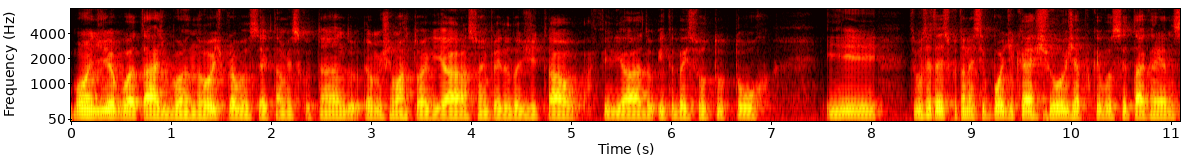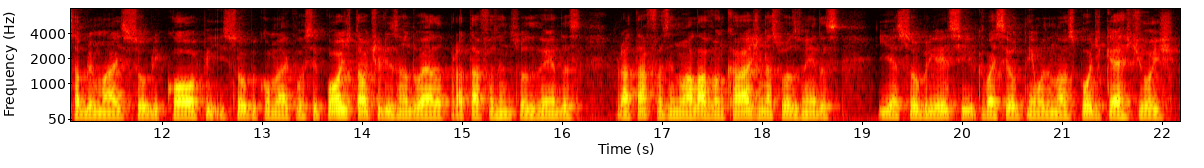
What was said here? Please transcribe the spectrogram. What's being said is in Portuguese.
Bom dia, boa tarde, boa noite para você que está me escutando. Eu me chamo Arthur Aguiar, sou empreendedor digital, afiliado e também sou tutor. E se você está escutando esse podcast hoje é porque você está querendo saber mais sobre copy e sobre como é que você pode estar tá utilizando ela para estar tá fazendo suas vendas, para estar tá fazendo uma alavancagem nas suas vendas. E é sobre esse que vai ser o tema do nosso podcast hoje.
